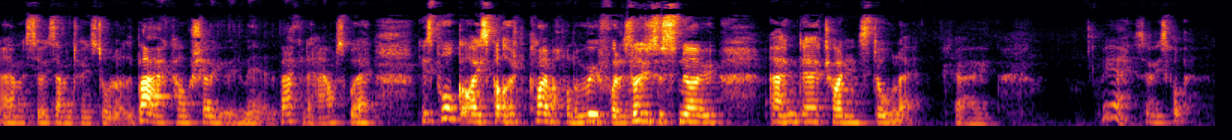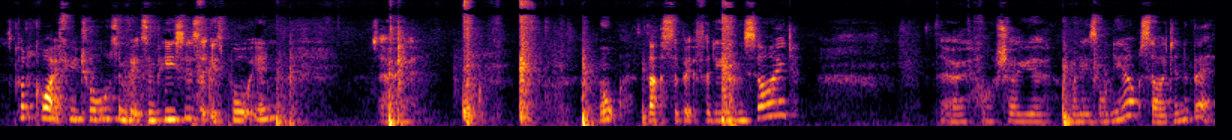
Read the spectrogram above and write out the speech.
Um, so he's having to install it at the back. I'll show you in a minute at the back of the house where this poor guy's got to climb up on the roof where there's loads of snow and uh, try and install it. So, but yeah, so he's got he's got quite a few tools and bits and pieces that he's brought in. So, oh, that's the bit for the inside. So I'll show you when he's on the outside in a bit.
